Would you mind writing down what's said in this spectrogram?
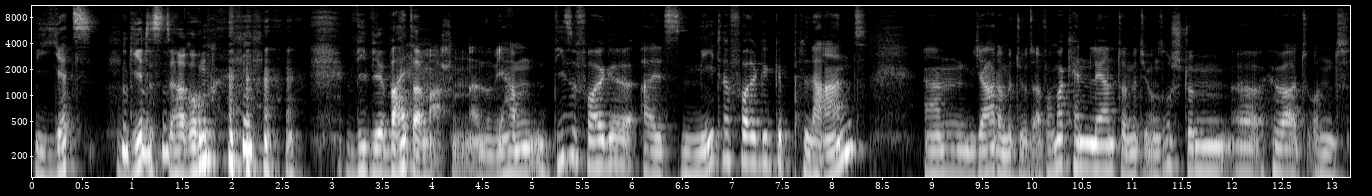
jetzt geht es darum, wie wir weitermachen. Also wir haben diese Folge als Meta-Folge geplant. Ähm, ja, damit ihr uns einfach mal kennenlernt, damit ihr unsere Stimmen äh, hört und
